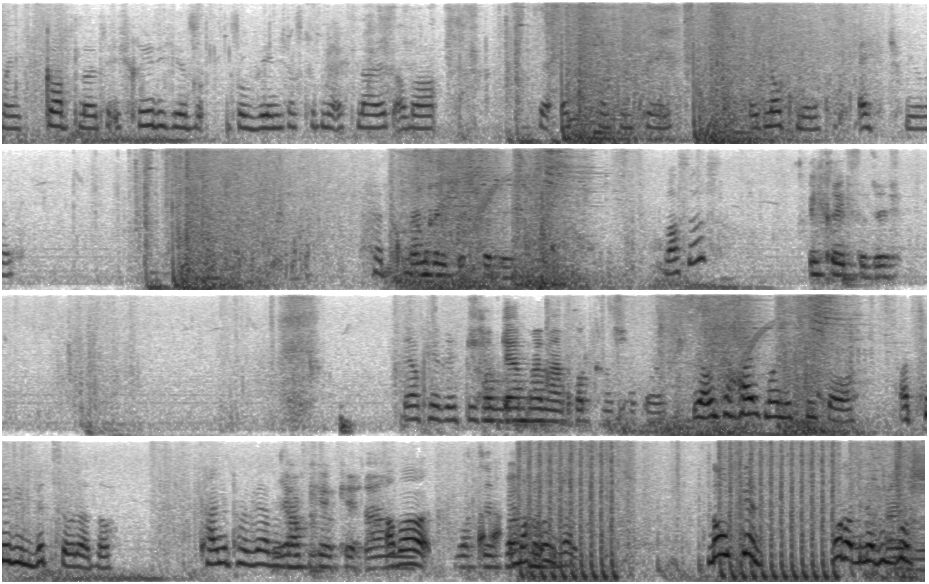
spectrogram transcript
Mein Gott, Leute, ich rede hier so, so wenig. Das tut mir echt leid, aber werde echt konzentrieren. Ihr glaubt mir, das ist echt schwierig. Dann rede ich für dich. Was ist? Ich rede für dich. Ja, okay, red du. Schaut schon. gern bei meinem Podcast vorbei. Ja, unterhalt meine Zuschauer. Erzähl ihnen Witze oder so. Keine perverse Ja, okay, okay. Ähm, Aber, warte, äh, mach irgendwas. No Skin! Bruder, wieder du bist so Also.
